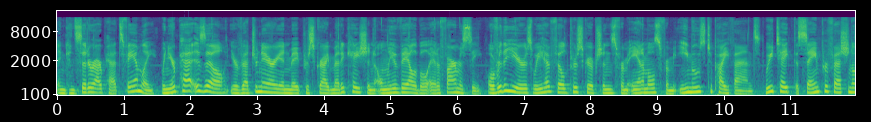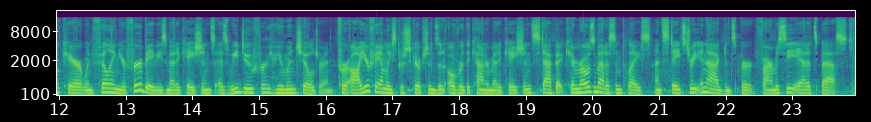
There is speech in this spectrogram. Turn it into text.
and consider our pets family. When your pet is ill, your veterinarian may prescribe medication only available at a pharmacy. Over the years, we have filled prescriptions from animals from emus to pythons. We take the same professional care when filling your fur baby's medications as we do for human children. For all your family's prescriptions and over the counter medications, stop at Kim Rose Medicine Place on State Street in Ogdensburg. Pharmacy at its best.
